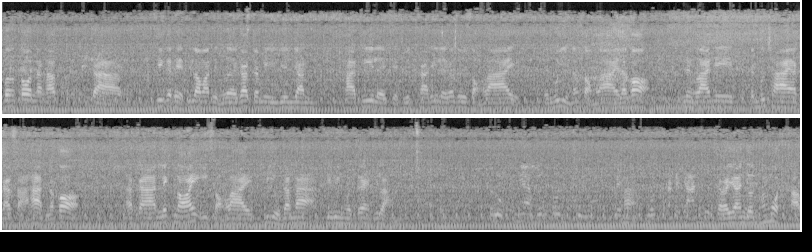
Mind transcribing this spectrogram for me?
เบื้องต้นนะครับ จากที่เกิดเหตุที่เรามาถึงเลย ก็จะมียืนยันคาที่เลยเสียชีวิตคาที่เลยก็คือ 2 ราย เป็นผู้หญิงทั้งสองราย แล้วก็หนึ่งรายมีเป็นผู้ชายอาการสาหัส แล้วก็อาการเล็กน้อยอีกสองรายที่อยู่ด้านหน้าที่วิ่งมาแจ้งที่หลัง สรุปเนี่ยเบื้องต้นคือเป็นรถจักรยานยนต์จักรยานยนต์ทั้งหมดครับ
